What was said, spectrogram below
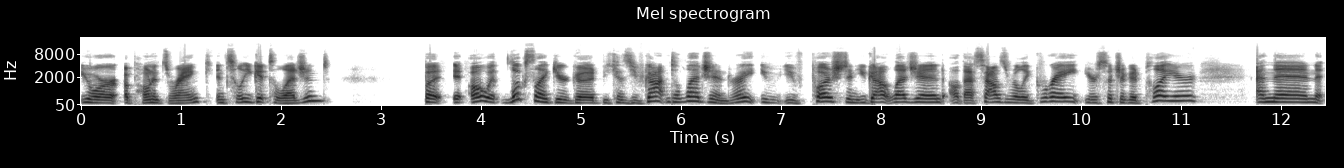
your opponent's rank until you get to Legend. But it, oh, it looks like you're good because you've gotten to Legend, right? You you've pushed and you got Legend. Oh, that sounds really great. You're such a good player. And then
